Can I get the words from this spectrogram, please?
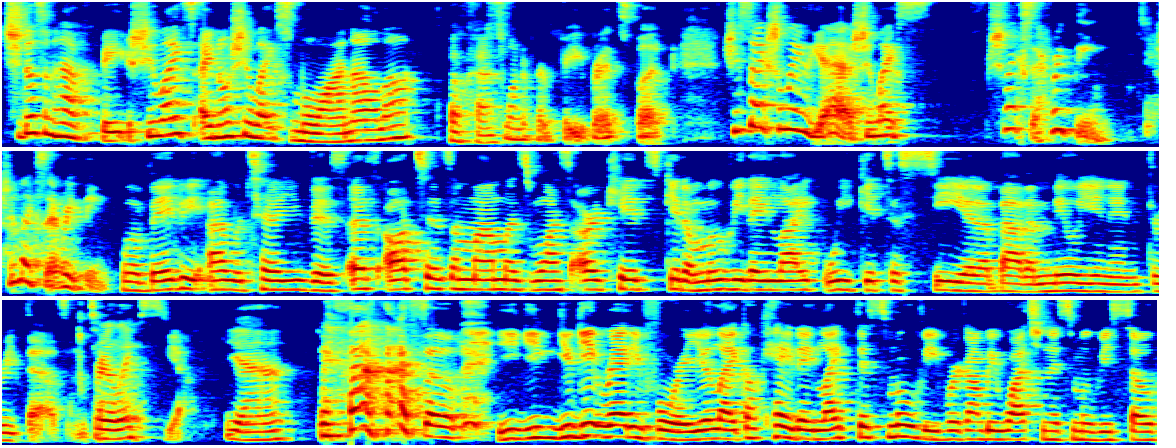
she doesn't have favorite. She likes I know she likes Moana a lot. Okay. It's one of her favorites, but she's actually yeah, she likes she likes everything. She likes everything. Well, baby, I would tell you this. Us autism mamas, once our kids get a movie they like, we get to see it about a million and three thousand times. Really? Yeah. Yeah. so you, you you get ready for it. You're like, okay, they like this movie. We're gonna be watching this movie. So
